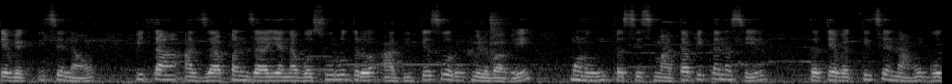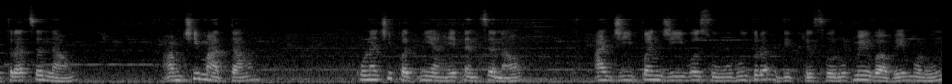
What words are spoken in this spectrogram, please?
त्या व्यक्तीचे नाव पिता आजा पंजा यांना वसुरुद्र आदित्य स्वरूप मिळवावे. म्हणून तसेच माता पिता नसेल तर त्या व्यक्तीचे नाव गोत्राचं नाव आमची माता कुणाची पत्नी आहे त्यांचं नाव आजी पणजी वसू रुद्र आदित्य स्वरूप मिळवावे. म्हणून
